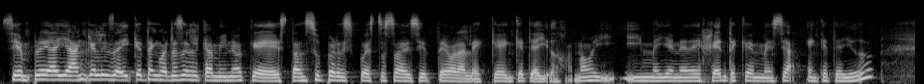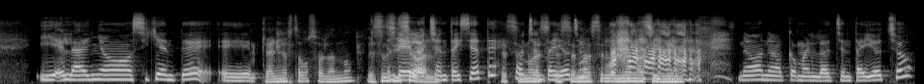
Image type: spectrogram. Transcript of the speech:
siempre hay ángeles ahí que te encuentras en el camino que están súper dispuestos a decirte, órale, que en qué te ayudo, ¿no? Y, y, me llené de gente que me decía, ¿en qué te ayudo? Y el año siguiente... Eh, ¿Qué año estamos hablando? Ese sí del 87, ese 88. No es, no es el año nacimiento. no, no, como el 88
